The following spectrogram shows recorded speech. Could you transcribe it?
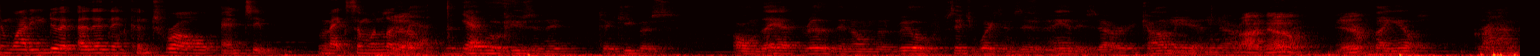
then why do you do it other than control and to make someone look Yeah. bad? The Yes. devil's using it to keep us on that rather than on the real situations at hand is our economy and our. I know. Yeah. Everything else. Crime,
